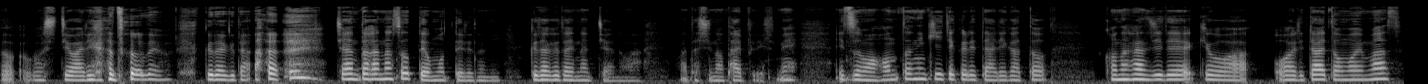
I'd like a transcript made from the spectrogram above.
ごご視聴ありがとうございます。グダグダ。ちゃんと話そうって思ってるのにグダグダになっちゃうのは私のタイプですね。いつも本当に聞いてくれてありがとう。こんな感じで今日は終わりたいと思います。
